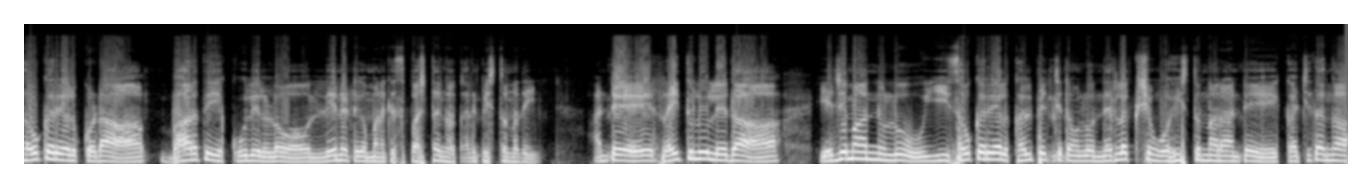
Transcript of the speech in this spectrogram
సౌకర్యాలు కూడా భారతీయ కూలీలలో లేనట్టుగా మనకి స్పష్టంగా కనిపిస్తున్నది. అంటే రైతులు లేదా యజమానులు ఈ సౌకర్యాలు కల్పించడంలో నిర్లక్ష్యం వహిస్తున్నారా అంటే ఖచ్చితంగా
